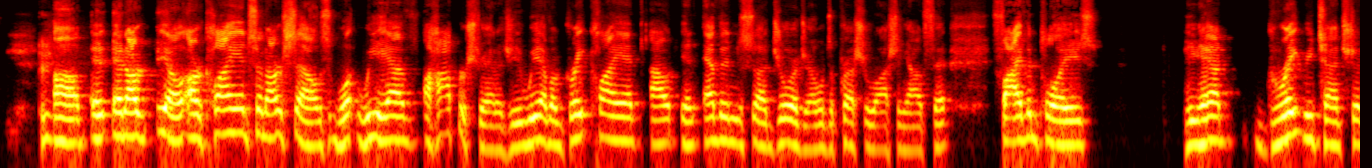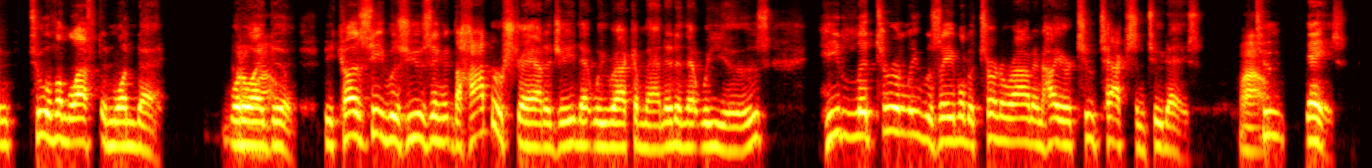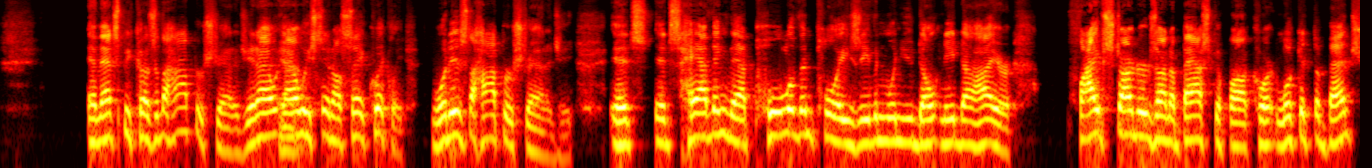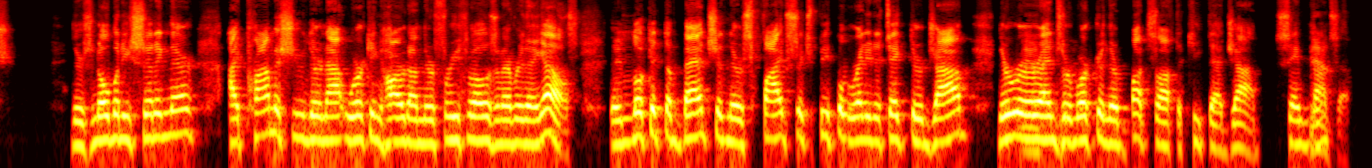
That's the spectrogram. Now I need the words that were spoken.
um, and, and, our you know our clients and ourselves what we have a hopper strategy. We have a great client out in evans uh, georgia owns a pressure washing outfit. Five employees. He had great retention. Two of them left in one day. What oh, do wow. i do? Because he was using the hopper strategy that we recommended and that we use he literally was able to turn around and hire two techs in two days. Wow. Two days and that's because of the hopper strategy. And I, yeah. I always say, and I'll say it quickly, what is the hopper strategy? It's it's having that pool of employees even when you don't need to hire. Five starters on a basketball court. Look at the bench. There's nobody sitting there. I promise you, they're not working hard on their free throws and everything else. They look at the bench and there's five, six people ready to take their job. Their rear ends are working their butts off to keep that job. Same concept.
